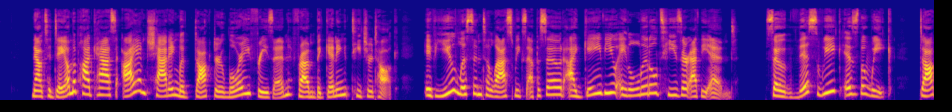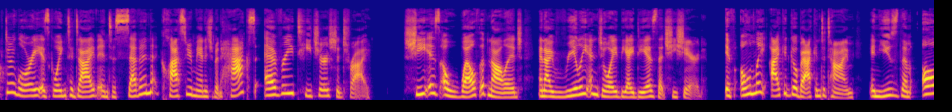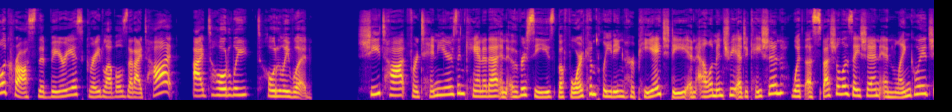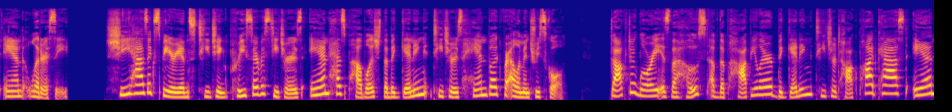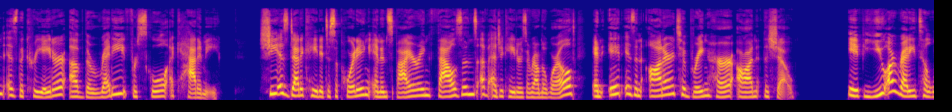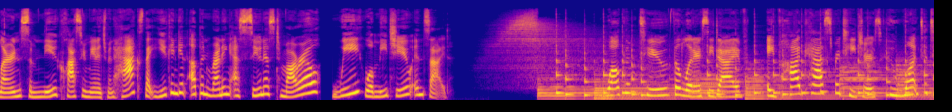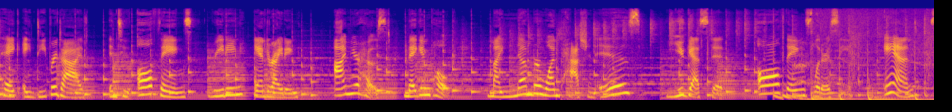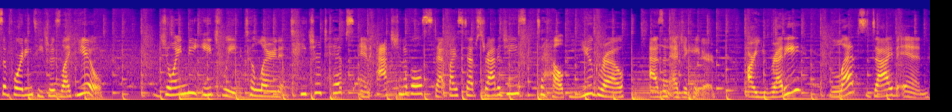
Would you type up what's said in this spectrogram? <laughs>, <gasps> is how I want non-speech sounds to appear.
Now, today on the podcast, I am chatting with Dr. Lori Friesen from Beginning Teacher Talk. If you listened to last week's episode, I gave you a little teaser at the end. So this week is the week. Dr. Lori is going to dive into seven classroom management hacks every teacher should try. She is a wealth of knowledge, and I really enjoyed the ideas that she shared. If only I could go back into time and use them all across the various grade levels that I taught, I totally, totally would. She taught for 10 years in Canada and overseas before completing her PhD in elementary education with a specialization in language and literacy. She has experience teaching pre service teachers and has published the Beginning Teacher's Handbook for Elementary School. Dr. Lori is the host of the popular Beginning Teacher Talk podcast and is the creator of the Ready for School Academy. She is dedicated to supporting and inspiring thousands of educators around the world, and it is an honor to bring her on the show. If you are ready to learn some new classroom management hacks that you can get up and running as soon as tomorrow, we will meet you inside. Welcome to The Literacy Dive, a podcast for teachers who want to take a deeper dive into all things reading and writing. I'm your host, Megan Polk. My number one passion is, you guessed it, all things literacy and supporting teachers like you. Join me each week to learn teacher tips and actionable step by step strategies to help you grow as an educator. Are you ready? Let's dive in.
